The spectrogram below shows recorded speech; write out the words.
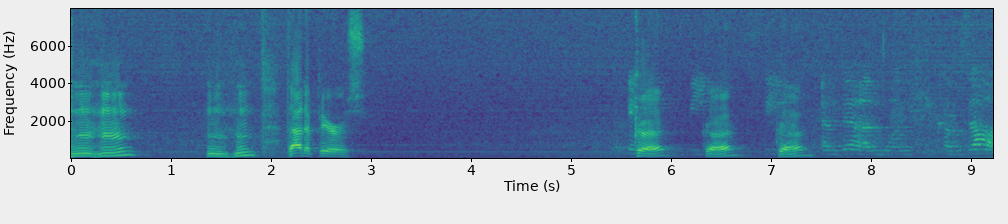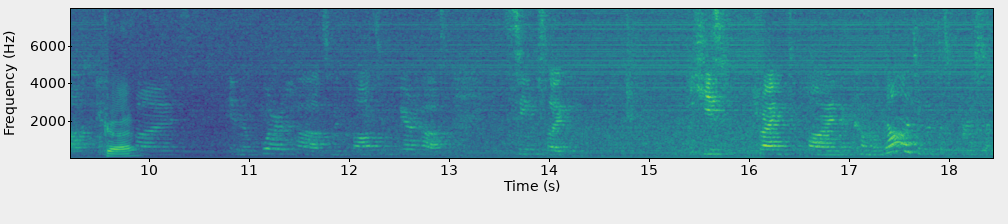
Mm-hmm. Mm-hmm. That appears Good, B, good, C, good. And then when he comes out and Good. he finds in a warehouse, in a clothing warehouse, it seems like he's trying to find a commonality with this person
